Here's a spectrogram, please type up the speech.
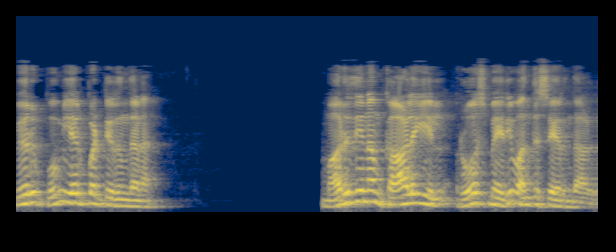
வெறுப்பும் ஏற்பட்டிருந்தன. மறுதினம் காலையில் ரோஸ்மேரி வந்து சேர்ந்தாள்.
